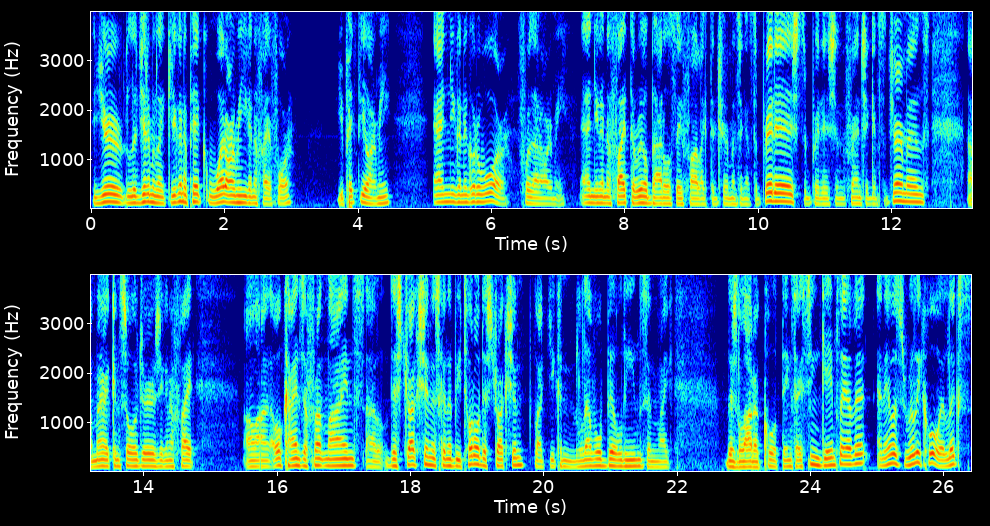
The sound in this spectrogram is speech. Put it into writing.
you're legitimately like you're gonna pick what army you're gonna fight for. You pick the army, and you're gonna go to war for that army, and you're gonna fight the real battles they fought, like the Germans against the British, the British and French against the Germans, American soldiers. You're gonna fight along all kinds of front lines. Uh, destruction is gonna be total destruction. Like you can level buildings and like there's a lot of cool things. I seen gameplay of it, and it was really cool. It looks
